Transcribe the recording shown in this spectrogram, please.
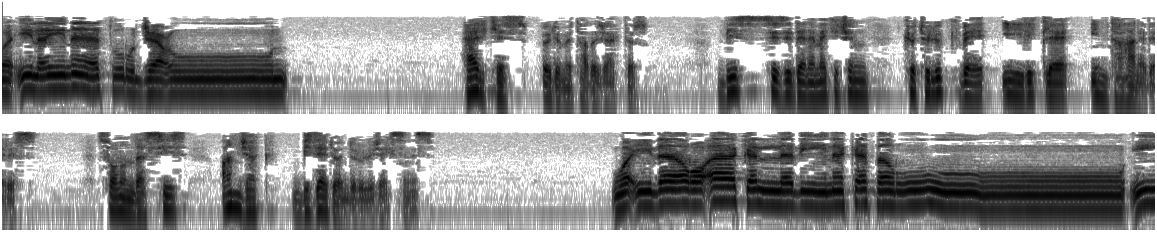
وَإِلَيْنَا تُرْجَعُونَ Herkes ölümü tadacaktır. Biz sizi denemek için kötülük ve iyilikle imtihan ederiz. Sonunda siz ancak bize döndürüleceksiniz. وَإِذَا رَآكَ الَّذ۪ينَ كَفَرُوا اِنْ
